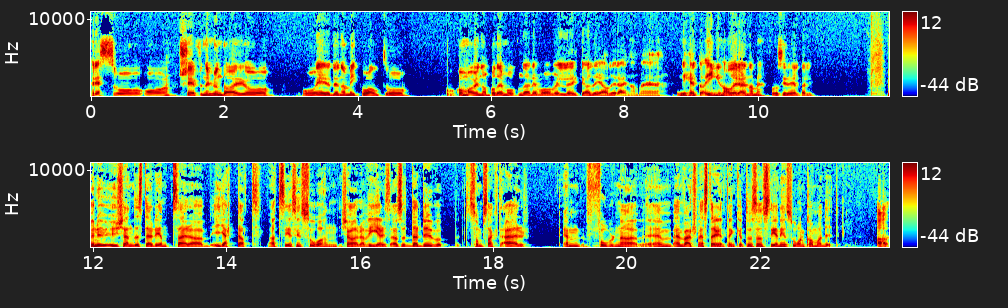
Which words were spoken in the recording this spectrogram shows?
press og, og sjefen i Hundai og, og aerodynamikk og alt. Og, å komme unna på den måten der, det var vel ikke det jeg hadde regna med. Helt, ingen hadde regna med, for å si det helt ärligt. Men hur, hur kändes det rent så här, äh, i hjärtat att se sin son köra VR? Alltså där du som sagt är en forna, en, en världsmästare helt enkelt och sen se din son komma dit. Ja,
